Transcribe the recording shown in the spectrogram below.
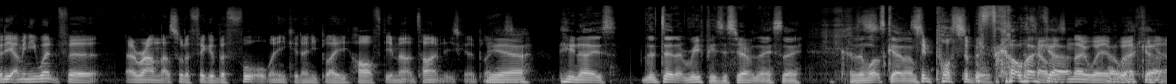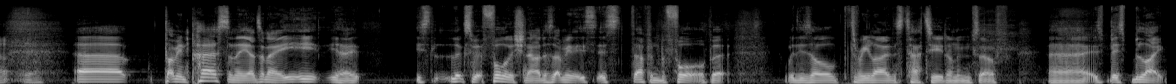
But he, I mean, he went for around that sort of figure before when he could only play half the amount of time that he's going to play. Yeah, who knows? They've done it repeats this year, haven't they? So I don't know what's going on. It's impossible. Can't work tell. There's no way of Can't work working out. out. yeah. Uh, I mean, personally, I don't know. He, he, you know, he looks a bit foolish now. Does I mean it's, it's happened before, but with his old three lines tattooed on himself, uh, it's, it's like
